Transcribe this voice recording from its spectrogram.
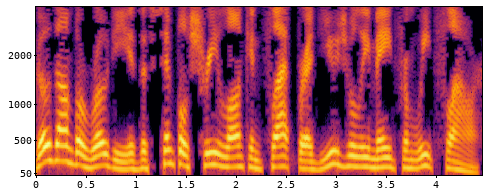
Gothamba roti is a simple Sri Lankan flatbread usually made from wheat flour.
